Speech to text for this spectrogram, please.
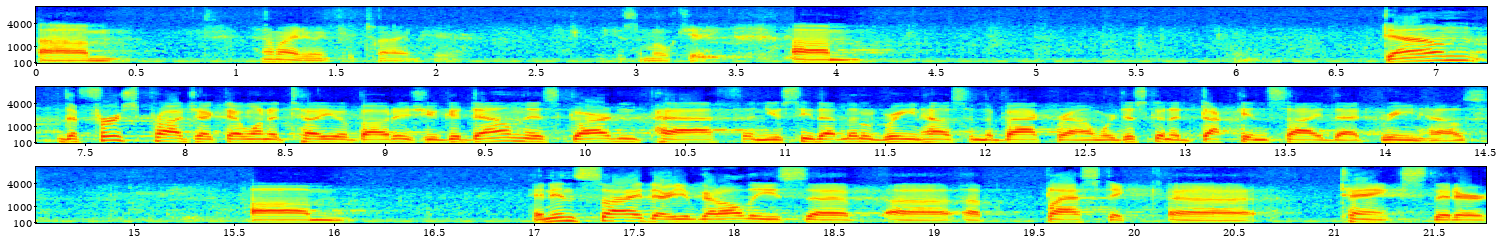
Um, how am I doing for time here? I guess I'm okay. Um, down the first project I want to tell you about is you go down this garden path and you see that little greenhouse in the background. We're just going to duck inside that greenhouse. Um, and inside there, you've got all these uh, uh, uh, plastic uh, tanks that are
